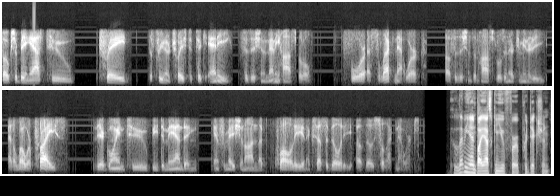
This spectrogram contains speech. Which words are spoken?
folks are being asked to trade the freedom of choice to pick any physician in any hospital for a select network of physicians and hospitals in their community at a lower price, they're going to be demanding information on the quality and accessibility of those select networks. Let me end by asking you for a prediction.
